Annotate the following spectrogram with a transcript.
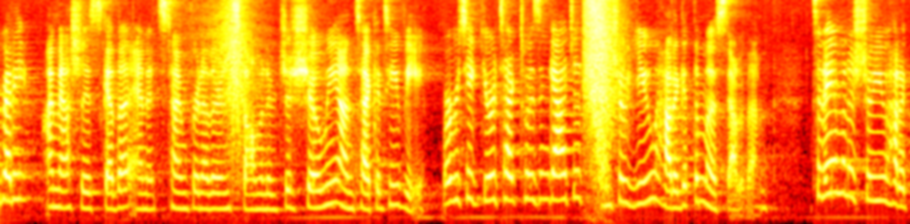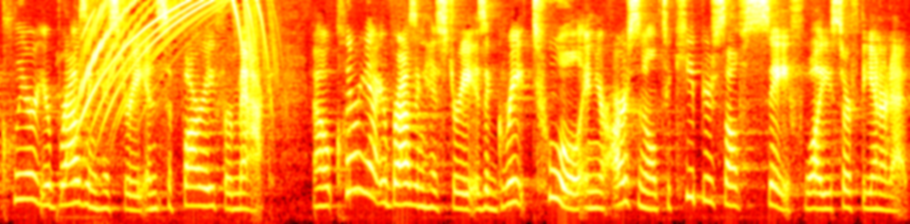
ready? I'm Ashley Esqueda, and it's time for another installment of Just Show Me on Tecca TV, where we take your tech toys and gadgets and show you how to get the most out of them. Today I'm going to show you how to clear your browsing history in Safari for Mac. Now, clearing out your browsing history is a great tool in your arsenal to keep yourself safe while you surf the internet.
